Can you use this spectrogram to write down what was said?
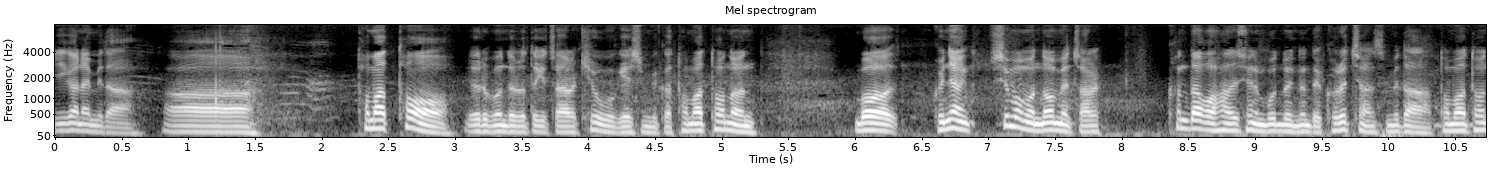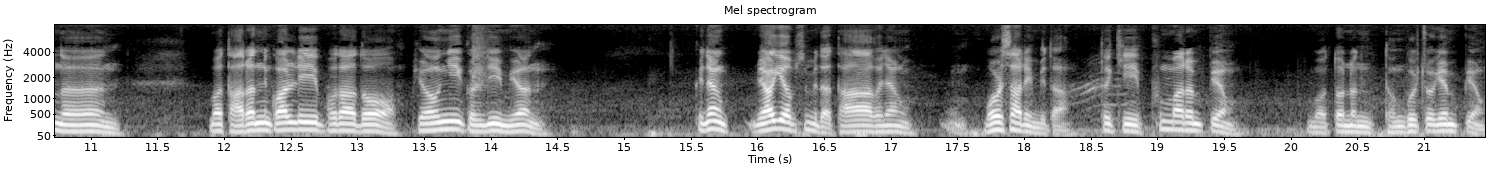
이간입니다. 아, 토마토 여러분들 어떻게 잘 키우고 계십니까? 토마토는 뭐 그냥 심으면 넣으면 잘 큰다고 하시는 분도 있는데 그렇지 않습니다. 토마토는 뭐 다른 관리보다도 병이 걸리면 그냥 약이 없습니다. 다 그냥 몰살입니다. 특히 품마른병 뭐 또는 덩굴조견병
